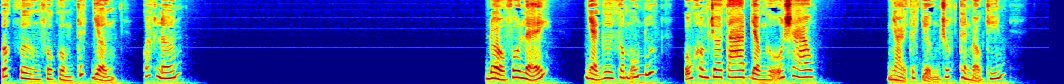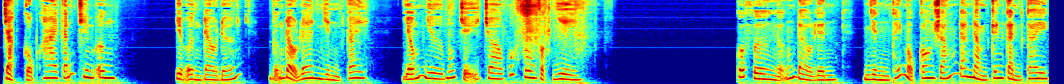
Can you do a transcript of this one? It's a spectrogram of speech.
Quốc Phương vô cùng tức giận, quát lớn. Đồ vô lễ, nhà ngươi không uống nước, cũng không cho ta vào ngựa uống sao. Nhài tức giận rút thanh bảo kiếm, chặt cục hai cánh chim ưng. Chim ưng đau đớn, ngẩng đầu lên nhìn cây, giống như muốn chỉ cho quốc vương vật gì. Quốc vương ngẩng đầu lên, nhìn thấy một con rắn đang nằm trên cành cây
